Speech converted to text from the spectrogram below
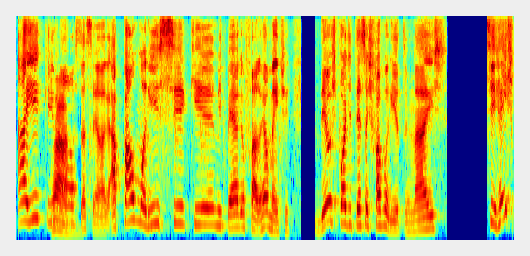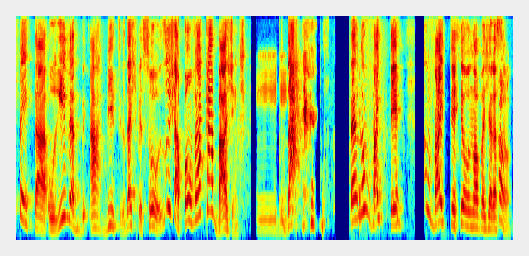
Aí que, Ah. nossa senhora, a palmolice que me pega, eu falo, realmente, Deus pode ter seus favoritos, mas se respeitar o livre-arbítrio das pessoas, o Japão vai acabar, gente. Não Uhum. dá. É, Não vai ter. Não vai ter uma nova geração.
